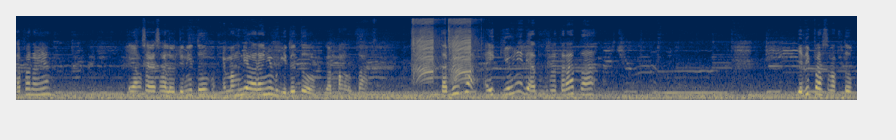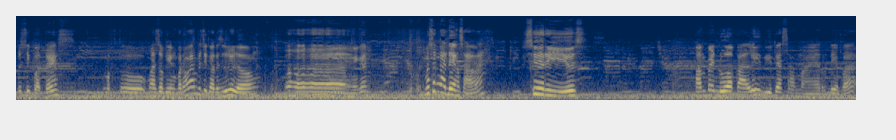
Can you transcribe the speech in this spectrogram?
apa namanya yang saya salutin itu emang dia orangnya begitu tuh gampang lupa. Tapi pak IQ-nya di atas rata-rata. Jadi pas waktu psikotes waktu masukin kan psikotes dulu dong. Hmm, ya kan? Masa nggak ada yang salah serius? Sampai dua kali dites sama RD pak.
